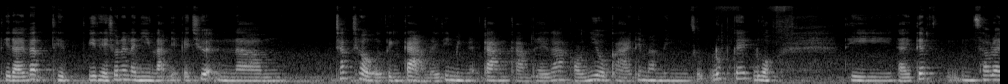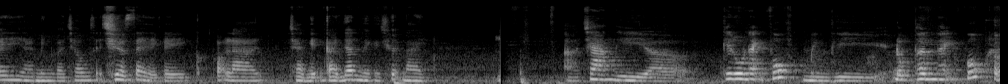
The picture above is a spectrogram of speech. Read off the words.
Thì đấy và thì vì thế cho nên là nhìn lại những cái chuyện uh, chắc trở tình cảm đấy thì mình lại càng cảm thấy là có nhiều cái để mà mình giúp đúc kết được. Thì đấy tiếp sau đây thì mình và châu sẽ chia sẻ cái gọi là trải nghiệm cá nhân về cái chuyện này. À, trang thì uh, kết hôn hạnh phúc mình thì độc thân hạnh phúc. Uh,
